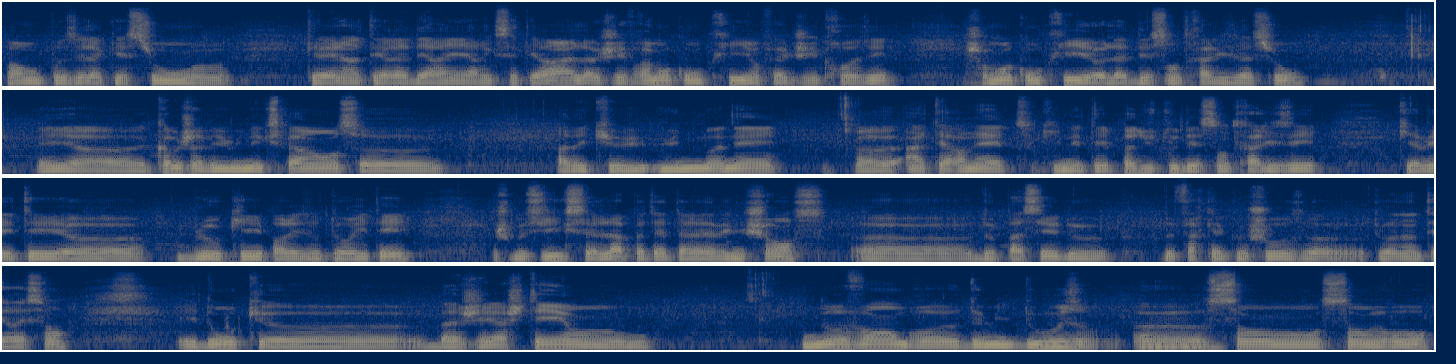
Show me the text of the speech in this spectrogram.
vraiment posé la question euh, quel est l'intérêt derrière, etc. là, j'ai vraiment compris, en fait, j'ai creusé. J'ai vraiment compris la décentralisation. Et comme j'avais eu une expérience avec une monnaie Internet qui n'était pas du tout décentralisée, qui avait été bloquée par les autorités, je me suis dit que celle-là, peut-être, elle avait une chance euh, de passer, de, de, faire quelque chose euh, d'intéressant. Et donc, euh, bah, j'ai acheté en novembre 2012 100, 100, euros,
